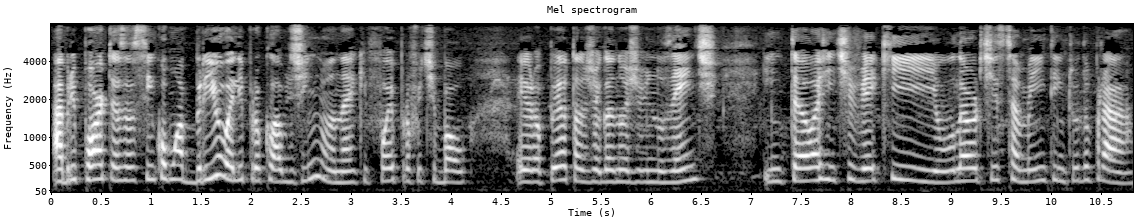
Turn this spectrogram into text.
abrir portas assim como abriu ali pro Claudinho, né, que foi pro futebol europeu, tá jogando hoje no Zente. Então a gente vê que o Léo Ortiz também tem tudo para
